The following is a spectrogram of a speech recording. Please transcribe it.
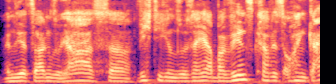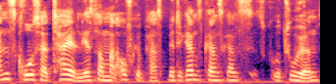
Wenn Sie jetzt sagen, so, ja, ist ja wichtig und so, ich sage, ja, aber Willenskraft ist auch ein ganz großer Teil. Und jetzt nochmal aufgepasst, bitte ganz, ganz, ganz gut zuhören.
